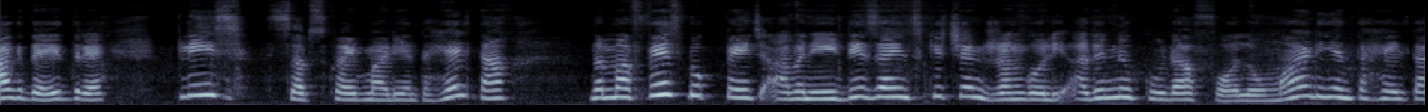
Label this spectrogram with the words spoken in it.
ಆಗದೇ ಇದ್ದರೆ ಪ್ಲೀಸ್ ಸಬ್ಸ್ಕ್ರೈಬ್ ಮಾಡಿ ಅಂತ ಹೇಳ್ತಾ ನಮ್ಮ Facebook page Avani designs kitchen Rangoli ಅದನ್ನು ಕೂಡ ಫಾಲೋ ಮಾಡಿ ಅಂತ ಹೇಳ್ತಾ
